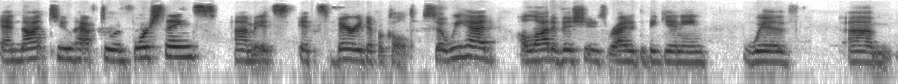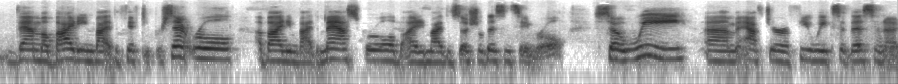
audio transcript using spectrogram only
and not to have to enforce things. Um, it's it's very difficult. So we had a lot of issues right at the beginning with um, them abiding by the 50% rule, abiding by the mask rule, abiding by the social distancing rule. So we, um, after a few weeks of this and a,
